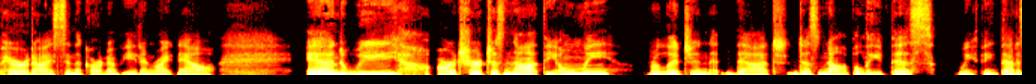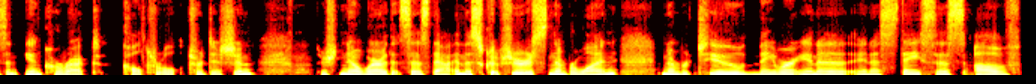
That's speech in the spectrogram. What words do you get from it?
paradise in the Garden of Eden right now. And we, our church is not the only religion that does not believe this. We think that is an incorrect cultural tradition. There's nowhere that says that in the scriptures. Number one, number two, they were in a in a stasis of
